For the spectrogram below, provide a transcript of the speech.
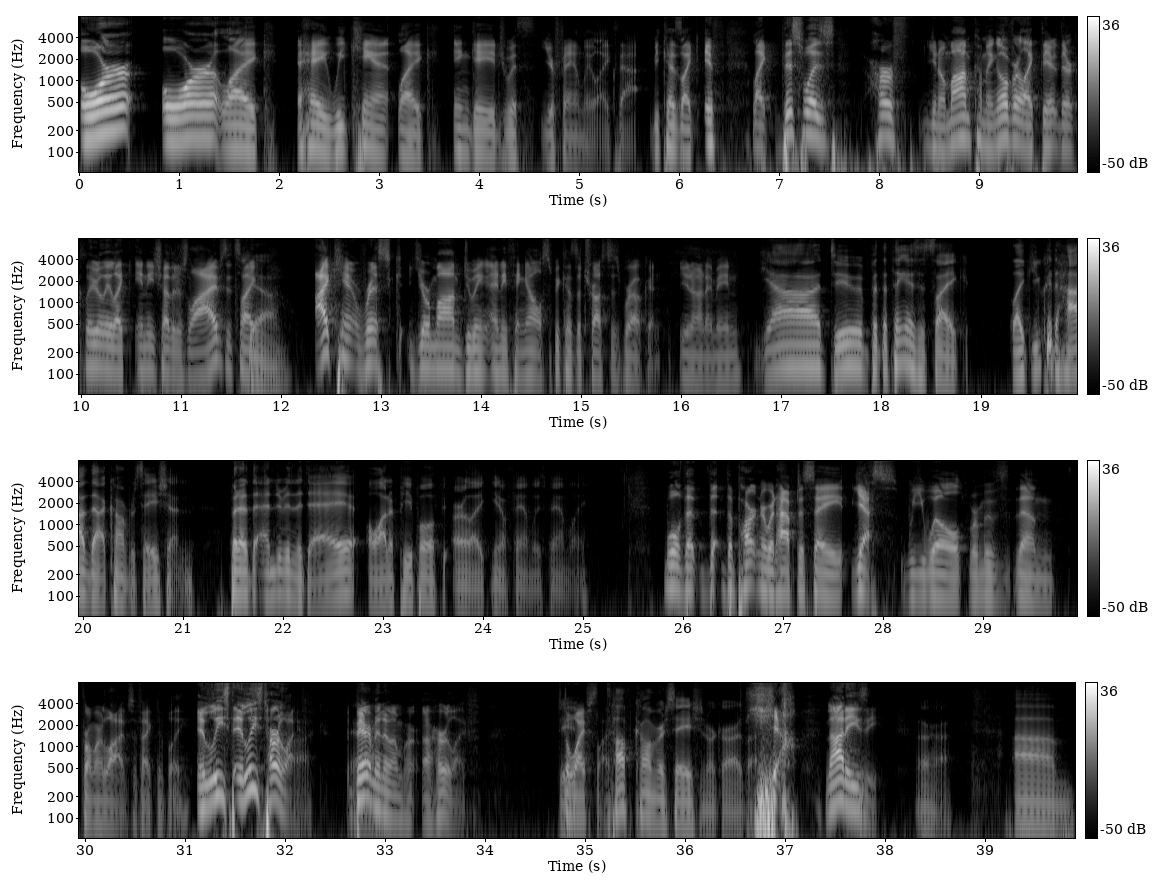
Or or like, hey, we can't like engage with your family like that because like if like this was her, you know, mom coming over, like they're they're clearly like in each other's lives. It's like Yeah. I can't risk your mom doing anything else because the trust is broken. You know what I mean? yeah dude but the thing is it's like like you could have that conversation but at the end of the day a lot of people are like you know family's family Well, the, the the partner would have to say yes, we will remove them from our lives effectively. At least at least her life, bare minimum her, uh, her life, the wife's life. tough conversation regardless Yeah, not easy. Okay. Um,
